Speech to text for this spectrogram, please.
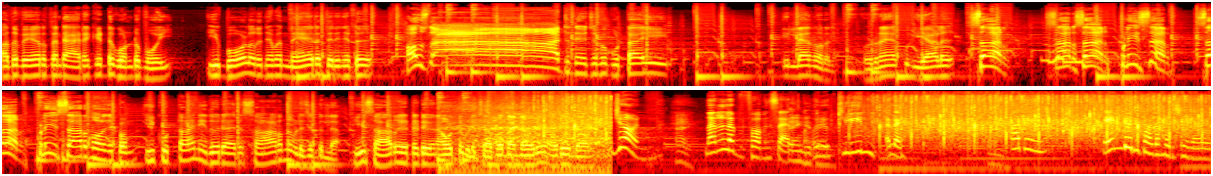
അത് വേറെ തന്റെ അരക്കിട്ട് കൊണ്ടുപോയി. ഈ ബോൾ എറിഞ്ഞപ്പോൾ നേരെ തിരിഞ്ഞിട്ട് ഹൗസ് എന്ന് ചോദിച്ചപ്പോൾ കുട്ടായി ഇല്ല എന്ന് പറഞ്ഞു. ഉടനെ ഇയാൾ sir sir sir please sir sir please sir എന്ന് പറഞ്ഞപ്പം ഈ കുട്ടാൻ ഇതുവരെ ആരും സാറെന്ന് വിളിച്ചിട്ടില്ല. ഈ സാറ് കേട്ടിട്ട് ഇവൻ ഔട്ട് വിളിച്ചു. അപ്പൊ തന്നെ ഒരു ഒരു ജോൺ നല്ല പെർഫോമൻസ് ആയിരുന്നു. ഒരു ക്ലീൻ അല്ലേ? അതെ എന്റെ ഒരു പടം വരച്ചു തരാമോ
